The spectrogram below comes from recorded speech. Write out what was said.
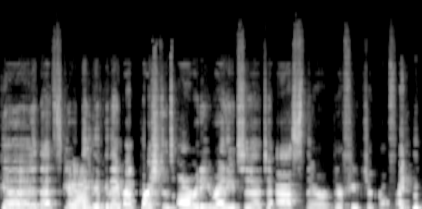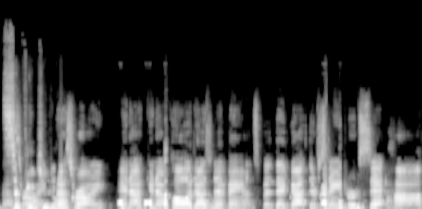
good. That's good. Yeah. They, have got questions already ready to to ask their their future girlfriends. That's right. Future that's right. And I can apologize in advance, but they've got their standards set high,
